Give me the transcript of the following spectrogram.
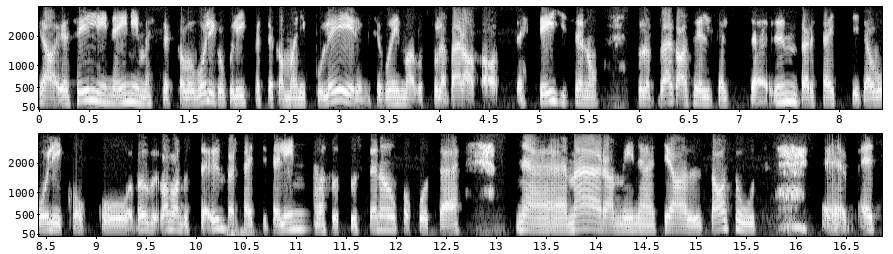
ja, ja selline inimestega või volikogu liikmetega manipuleerimise võimalus tuleb ära kaotada, ehk teisisõnu tuleb väga selgelt ümber sättida volikogu, vabandust, ümber sättida linnaasutuste nõukogude äh, määramine, seal tasud, et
